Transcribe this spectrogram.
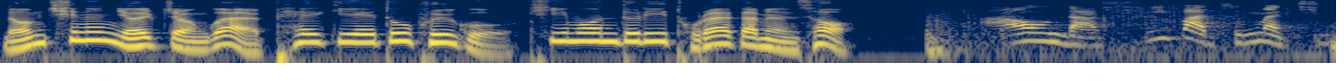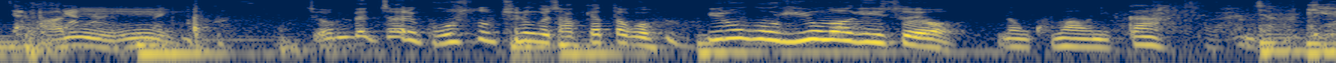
넘치는 열정과 패기에도 불구 팀원들이 돌아가면서 아우 나 씨발 정말 진짜 아니 점백짜리 고스톱 치는 거 잡겠다고 이러고 위험하게 있어요. 넌 고마우니까 할게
